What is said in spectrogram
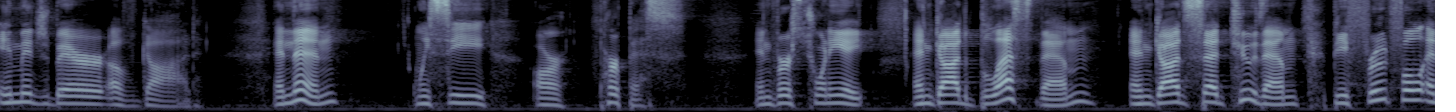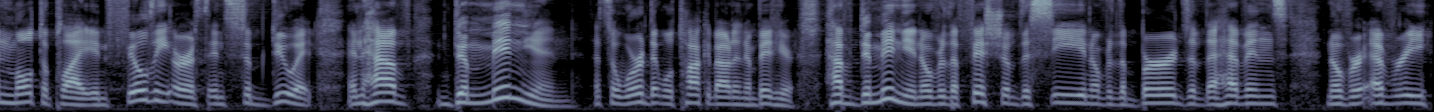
Image bearer of God. And then we see our purpose. In verse 28, and God blessed them and God said to them, Be fruitful and multiply, and fill the earth and subdue it, and have dominion. That's a word that we'll talk about in a bit here. Have dominion over the fish of the sea, and over the birds of the heavens, and over every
